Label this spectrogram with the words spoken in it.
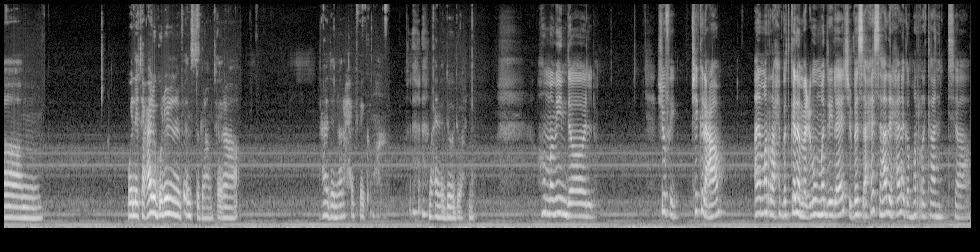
آم ولا تعالوا قولوا لنا في انستغرام ترى. عادي نرحب فيكم. معنا دودو إحنا هم مين دول؟ شوفي بشكل عام أنا مرة أحب أتكلم عن العموم ما أدري ليش بس أحس هذه الحلقة مرة كانت آه،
